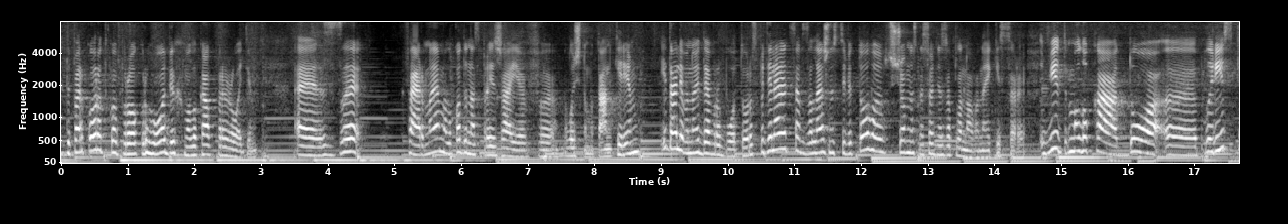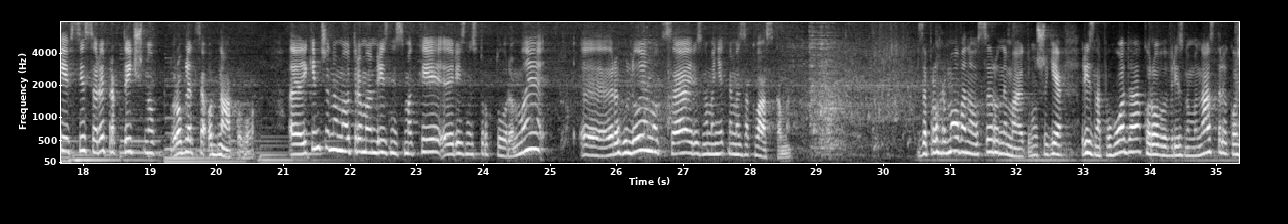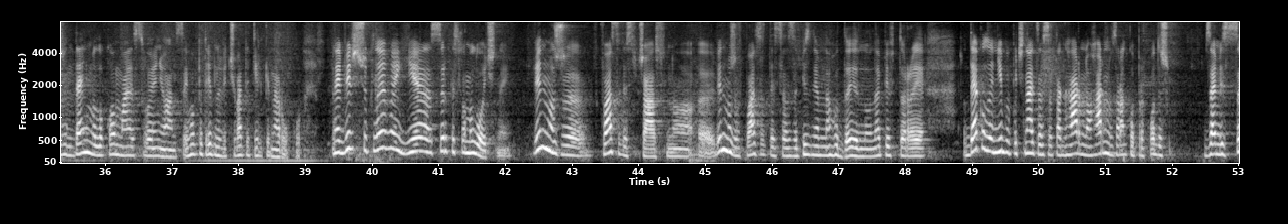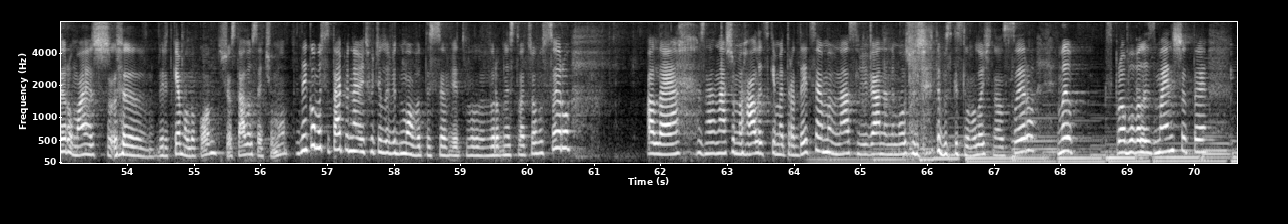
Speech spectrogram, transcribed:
Тепер коротко про кругообіг молока в природі. Е, З ферми молоко до нас приїжджає в молочному танкері, і далі воно йде в роботу. Розподіляється в залежності від того, що в нас на сьогодні заплановано, які сири. Від молока до е, порізки всі сири практично робляться однаково. Е, яким чином ми отримуємо різні смаки, е, різні структури? Ми е, регулюємо це різноманітними заквасками. Запрограмованого сиру немає, тому що є різна погода, корови в різному настрої. Кожен день молоко має свої нюанси. Його потрібно відчувати тільки на руку. Найбільш чутливий є сир кисломолочний. Він може вкваситись вчасно, е, він може вкваситися з запізненням на годину, на півтори. Деколи ніби починається все так гарно, гарно. Зранку приходиш. Замість сиру маєш е, рідке молоко. Що сталося? Чому? На якомусь етапі навіть хотіли відмовитися від виробництва цього сиру. Але з нашими галицькими традиціями в нас львів'яни не можуть жити без кисломолочного сиру. Ми спробували зменшити.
